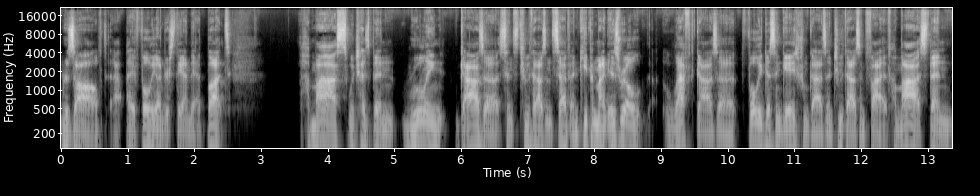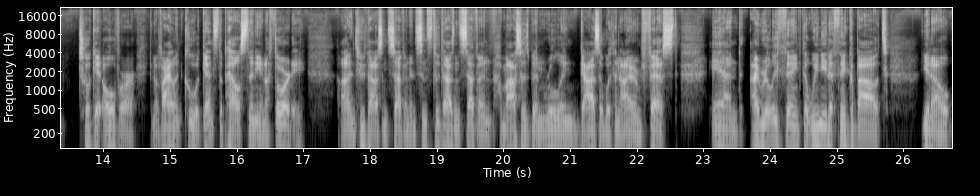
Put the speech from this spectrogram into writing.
resolved. I fully understand that, but Hamas, which has been ruling Gaza since 2007, keep in mind, Israel left Gaza, fully disengaged from Gaza in 2005. Hamas then took it over in a violent coup against the Palestinian Authority. uh, in 2007. And since 2007, Hamas has been ruling Gaza with an iron fist. And I really think that we need to think about, you know,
